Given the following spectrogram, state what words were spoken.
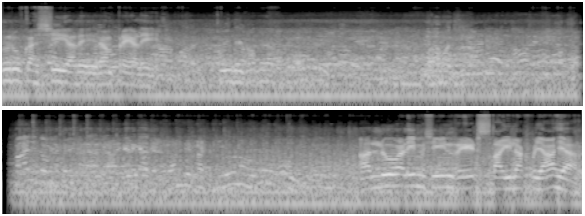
ਗੁਰੂ ਕਾਸ਼ੀ ਵਾਲੇ ਰਾਮਪਰੇ ਵਾਲੇ। ਆਲੂ ਵਾਲੀ ਮਸ਼ੀਨ ਰੇਟ 27 ਲੱਖ 50 ਹਜ਼ਾਰ।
